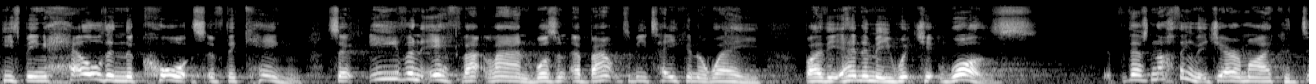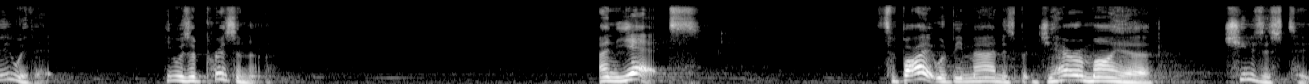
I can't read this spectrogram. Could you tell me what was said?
He's being held in the courts of the king. So even if that land wasn't about to be taken away by the enemy, which it was, there's nothing that Jeremiah could do with it. He was a prisoner. And yet, to buy it would be madness, but Jeremiah chooses to.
